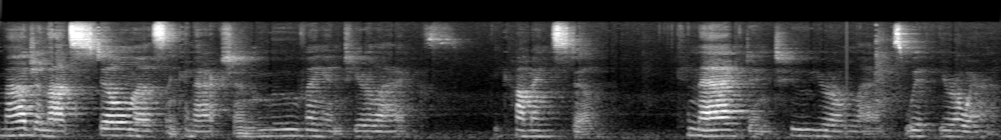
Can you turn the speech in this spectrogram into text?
Imagine that stillness and connection moving into your legs, becoming still, connecting to your own legs with your awareness.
